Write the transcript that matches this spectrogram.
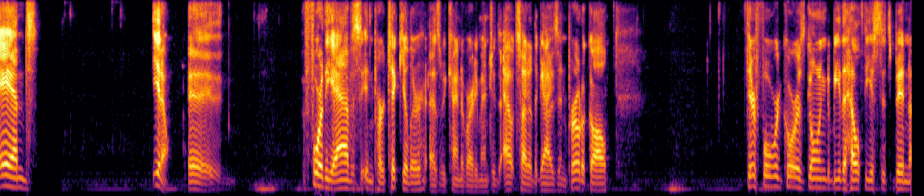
and you know uh, for the avs in particular as we kind of already mentioned outside of the guys in protocol their forward core is going to be the healthiest it's been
